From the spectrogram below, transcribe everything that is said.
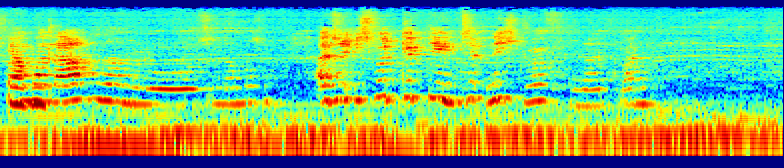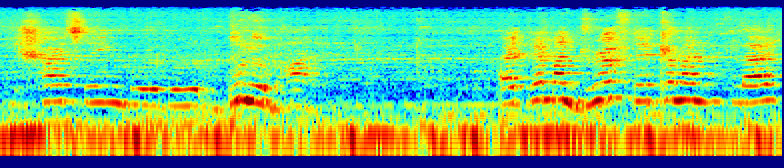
Ich Ja, mal langsam los. Und dann muss man, also ich würde gib dir den Tipp nicht driften, ne? man scheiß mal. Halt, wenn man driftet, kann man vielleicht,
